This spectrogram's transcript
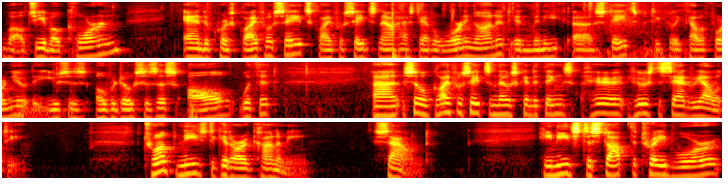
well, GMO corn and of course glyphosates. Glyphosates now has to have a warning on it in many uh, states, particularly California, that uses overdoses us all with it. Uh, so glyphosates and those kind of things. Here, here's the sad reality: Trump needs to get our economy sound. He needs to stop the trade war.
